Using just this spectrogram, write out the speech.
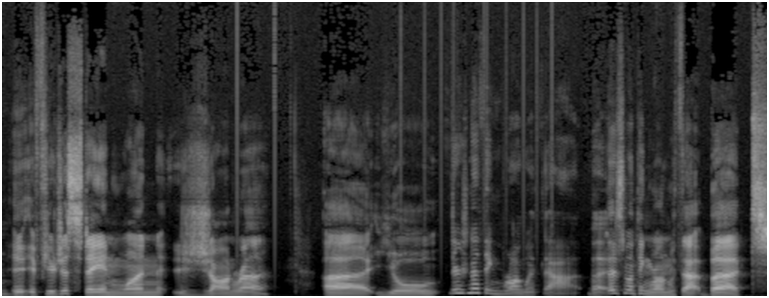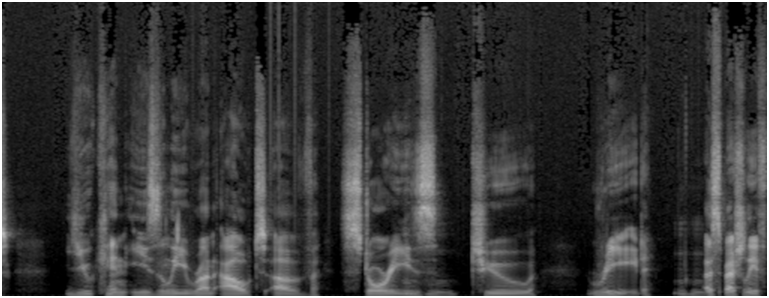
Mm-hmm. If you just stay in one genre, uh, you'll. There's nothing wrong with that, but There's nothing wrong with that, but you can easily run out of stories Mm-hmm. to read, especially if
